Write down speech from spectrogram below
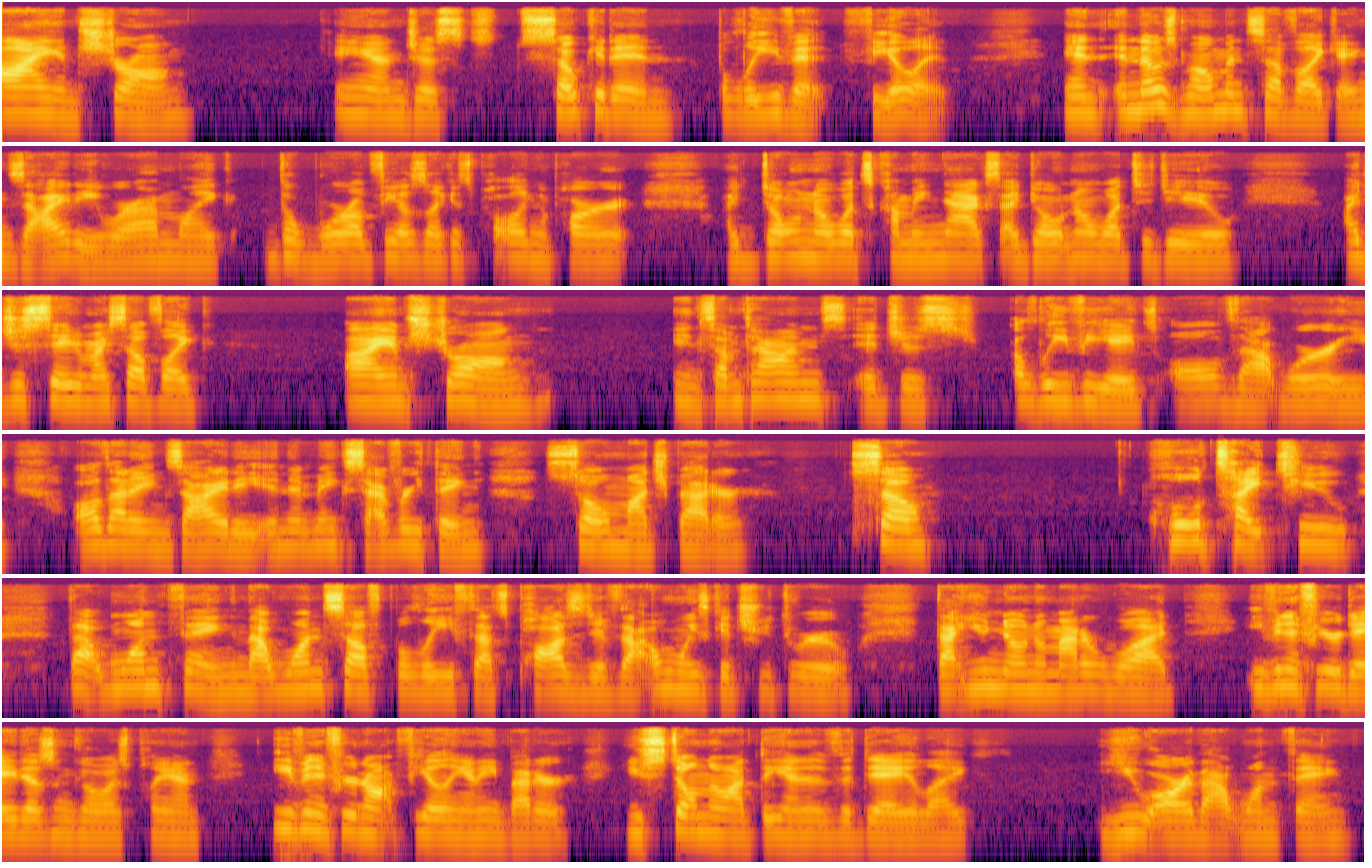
I am strong and just soak it in, believe it, feel it. And in those moments of like anxiety where I'm like, the world feels like it's falling apart, I don't know what's coming next, I don't know what to do. I just say to myself, like, I am strong. And sometimes it just alleviates all of that worry, all that anxiety, and it makes everything so much better. So, hold tight to that one thing, that one self belief that's positive, that always gets you through, that you know no matter what, even if your day doesn't go as planned, even if you're not feeling any better, you still know at the end of the day, like you are that one thing.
